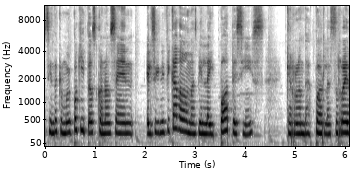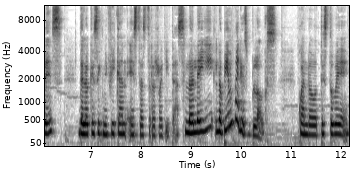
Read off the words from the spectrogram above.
siento que muy poquitos conocen el significado o más bien la hipótesis que ronda por las redes de lo que significan estas tres rayitas. Lo leí, lo vi en varios blogs cuando te estuve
